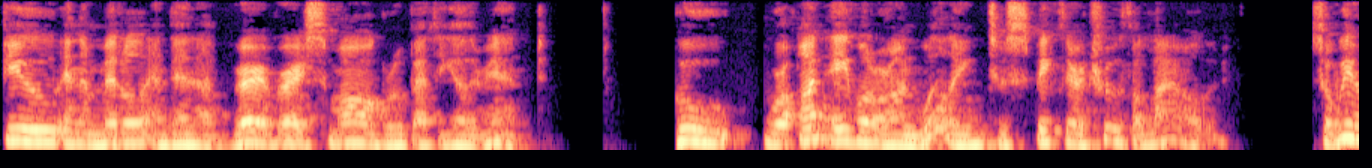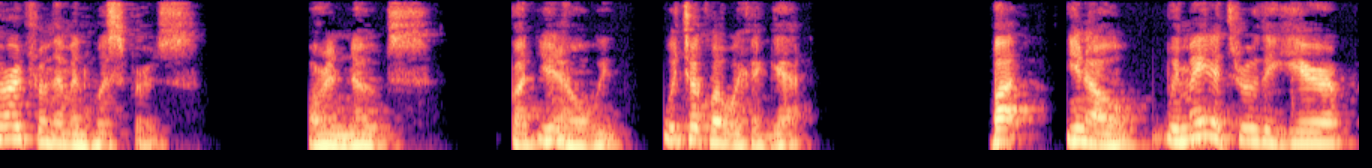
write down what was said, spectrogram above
few in the middle, and then a very, very small group at the other end who were unable or unwilling to speak their truth aloud. So we heard from them in whispers or in notes. But, you know, we, we took what we could get. But, you know, we made it through the year,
